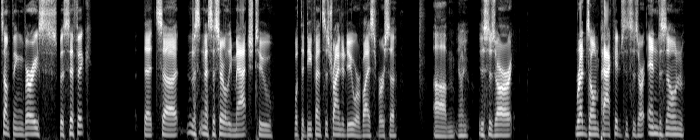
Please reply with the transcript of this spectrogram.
something very specific that uh, doesn't necessarily match to what the defense is trying to do, or vice versa. Um, you know, this is our red zone package. This is our end zone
